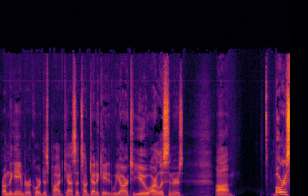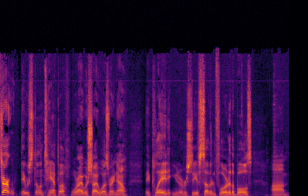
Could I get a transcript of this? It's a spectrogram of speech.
from the game to record this podcast. That's how dedicated we are to you, our listeners. Um, but we're gonna start. They were still in Tampa, where I wish I was right now. They played at University of Southern Florida, the Bulls. Um,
